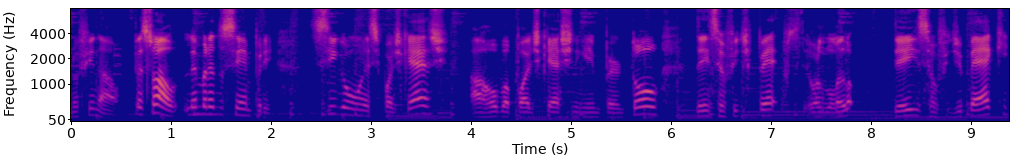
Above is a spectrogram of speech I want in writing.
no final. Pessoal, lembrando sempre, sigam esse podcast, arroba podcast Ninguém Me Perguntou, deem seu feedback, deem seu feedback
